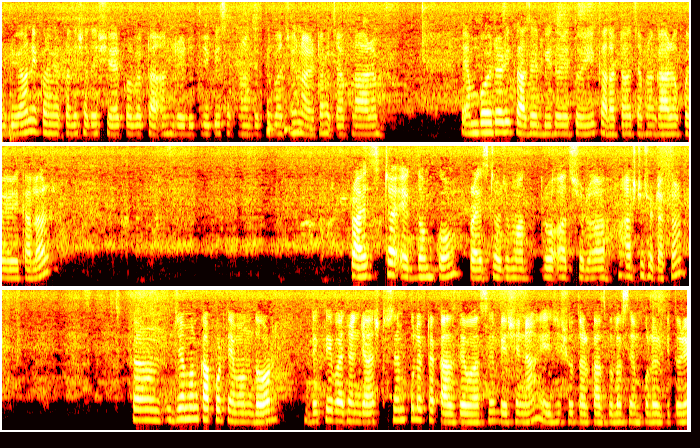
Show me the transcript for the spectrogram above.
এভরিওয়ান এখন আমি আপনাদের সাথে শেয়ার করব একটা আনরেডি থ্রি পিস আপনারা দেখতে পাচ্ছেন, আর এটা হচ্ছে আপনার এমব্রয়ডারি কাজের ভিতরে তৈরি কালারটা হচ্ছে আপনার গাঢ় খয়েরি কালার প্রাইসটা একদম কম প্রাইসটা হচ্ছে মাত্র আটশো আটশোশো টাকা। কারণ যেমন কাপড় তেমন দর। দেখতেই পাচ্ছেন জাস্ট সিম্পল একটা কাজ দেওয়া আছে, বেশি না। এই যে সুতার কাজগুলো স্যাম্পলের ভিতরে,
